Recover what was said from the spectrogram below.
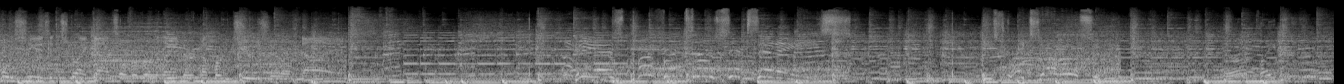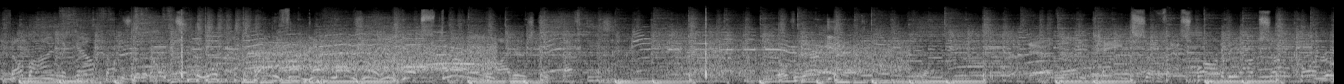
postseason strikeouts over Verlander, number 209. To lefties. Over there again. And then paints a fastball to the outside corner.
